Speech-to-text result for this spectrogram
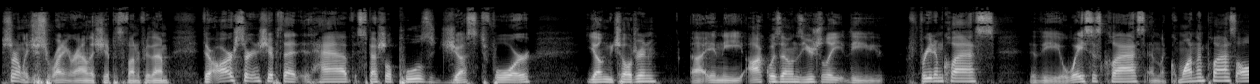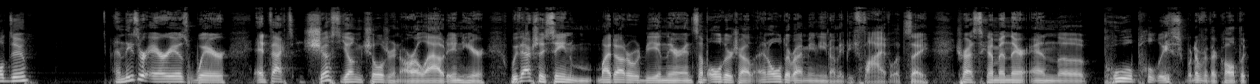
Certainly, just running around the ship is fun for them. There are certain ships that have special pools just for young children. Uh, in the Aqua Zones, usually the Freedom class, the Oasis class, and the Quantum class all do. And these are areas where, in fact, just young children are allowed in here. We've actually seen my daughter would be in there, and some older child, and older, I mean, you know, maybe five, let's say, tries to come in there, and the pool police, whatever they're called, the,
